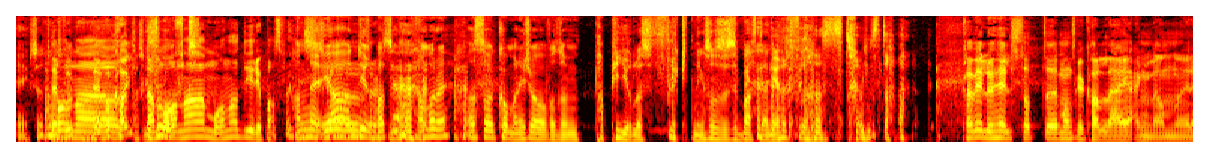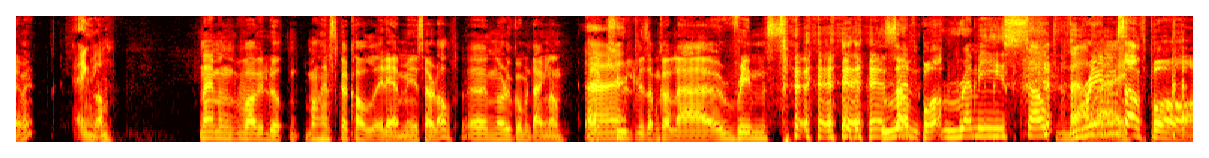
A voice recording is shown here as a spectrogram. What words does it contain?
jeg synes Det er for- det er for kaldt. Må han ha, må han ha dyrepass, faktisk. Han, ja, dyrepass, ja. Han må det. Og så kommer han ikke over som papirløs flyktning, sånn som Sebastian gjør fra Strømstad. Hva vil du helst at eh, man skal kalle deg i England, Remi? England. Nei, men hva vil du at man helst skal kalle Remi Sørdal eh, når du kommer til England? Det er Eh. kult hvis de kaller deg Rims Rem, Southpaw. Remy South Valley. Rim Southpaw!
